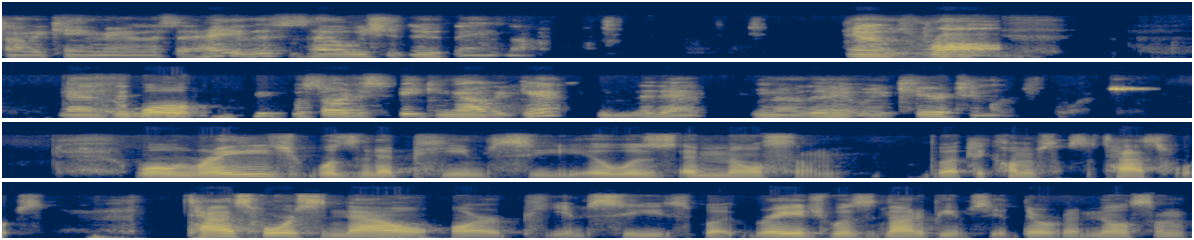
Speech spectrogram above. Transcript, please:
kind of came in and said, "Hey, this is how we should do things now," and it was wrong. And then Well- when people started speaking out against them. They didn't, you know, they didn't really care too much for it. Well, Rage wasn't a PMC. It was a Milsim, but they call themselves a task force. Task force now are PMCs, but Rage was not a PMC. They were a Milsim.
